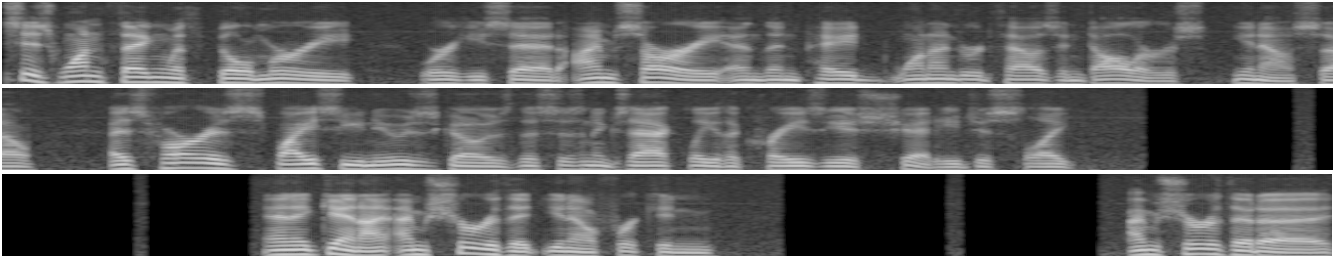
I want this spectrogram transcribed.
this is one thing with bill murray where he said i'm sorry and then paid $100000 you know so as far as spicy news goes this isn't exactly the craziest shit. He just like and again I, i'm sure that you know freaking i'm sure that uh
